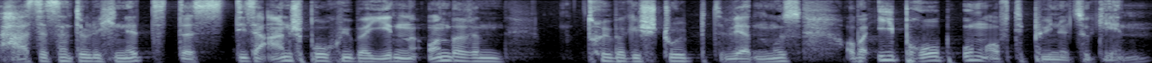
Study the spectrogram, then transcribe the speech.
heißt jetzt natürlich nicht, dass dieser Anspruch über jeden anderen drüber gestülpt werden muss, aber ich probe, um auf die Bühne zu gehen.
